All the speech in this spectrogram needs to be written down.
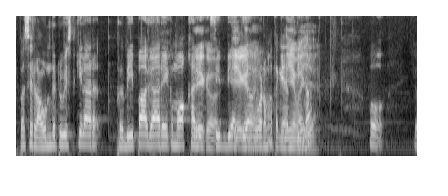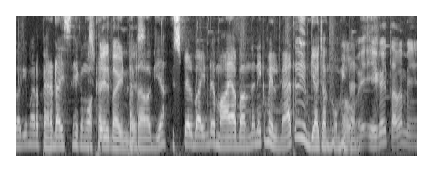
පසේ රවන්් ටවිස්ට කියලාර ප්‍රදීපාගාරයක මොක් හර සිද්ධියකට මත ගැ ඕ වගේ මර පැරඩයිස් එක මොක්ල් බයින්ඩ තාවගේ ස්පෙල් බයින්ඩ මාය බන්ධන එක මෙල් මෑත ගිය චන්තොම ඒකයි තව මේ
